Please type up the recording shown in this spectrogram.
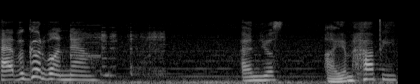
Have a good one now. And just, I am happy.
